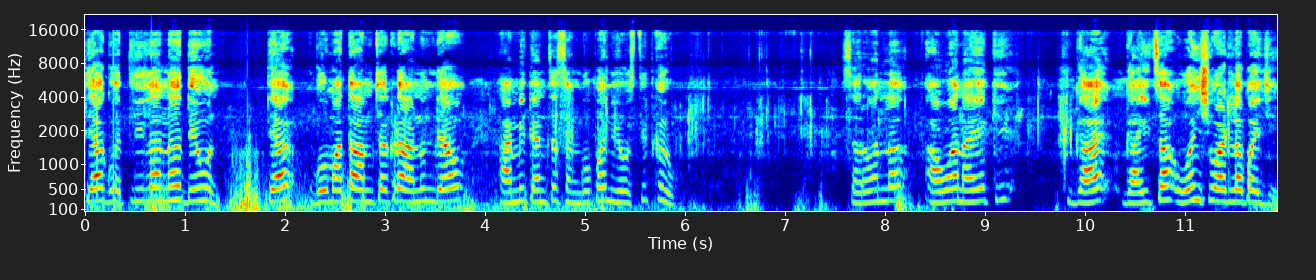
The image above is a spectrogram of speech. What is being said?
त्या कतलीला न देऊन त्या गोमाता आमच्याकडं आणून द्यावं आम्ही त्यांचं संगोपन व्यवस्थित करू. सर्वांना आव्हान आहे की गाय गाईचा वंश वाढला पाहिजे.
